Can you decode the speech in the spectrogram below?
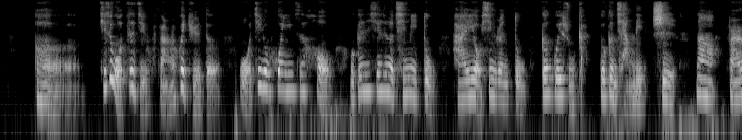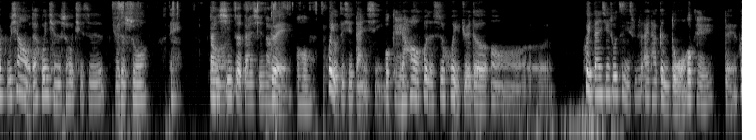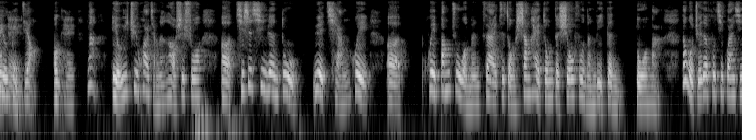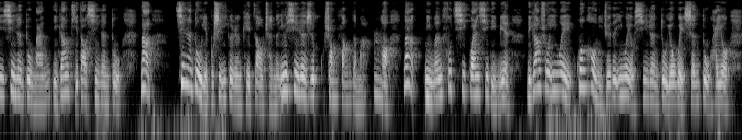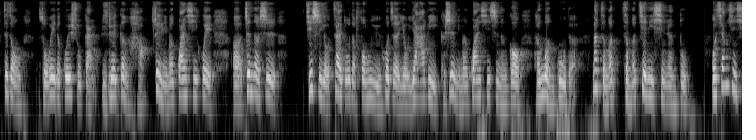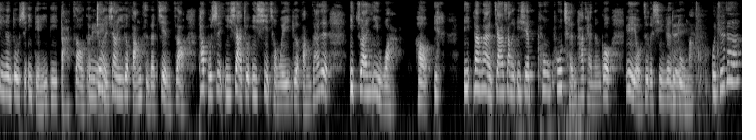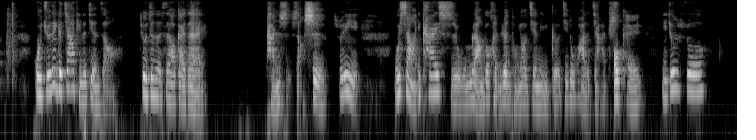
呃，其实我自己反而会觉得，我进入婚姻之后，我跟先生的亲密度、还有信任度跟归属感都更强烈。是，那反而不像我在婚前的时候，其实觉得说，哎，担心这担心那，对，哦，会有这些担心。OK，然后或者是会觉得，呃。会担心说自己是不是爱他更多？OK，对，会有比较。OK. 那有一句话讲的很好，是说，呃，其实信任度越强，会呃会帮助我们在这种伤害中的修复能力更多嘛。那我觉得夫妻关系信任度蛮，你刚刚提到信任度，那信任度也不是一个人可以造成的，因为信任是双方的嘛。嗯，好，那你们夫妻关系里面，你刚刚说因为婚后你觉得因为有信任度、有委身度，还有这种所谓的归属感，你觉得更好，所以你们关系会呃真的是。即使有再多的风雨或者有压力，可是你们关系是能够很稳固的。那怎么怎么建立信任度？我相信信任度是一点一滴打造的，就很像一个房子的建造，它不是一下就一系成为一个房子，它是一砖一瓦，好一一慢慢加上一些铺铺陈，它才能够越有这个信任度嘛。我觉得，我觉得一个家庭的建造，就真的是要盖在。磐石上是，所以我想一开始我们俩都很认同要建立一个基督化的家庭。OK，也就是说，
